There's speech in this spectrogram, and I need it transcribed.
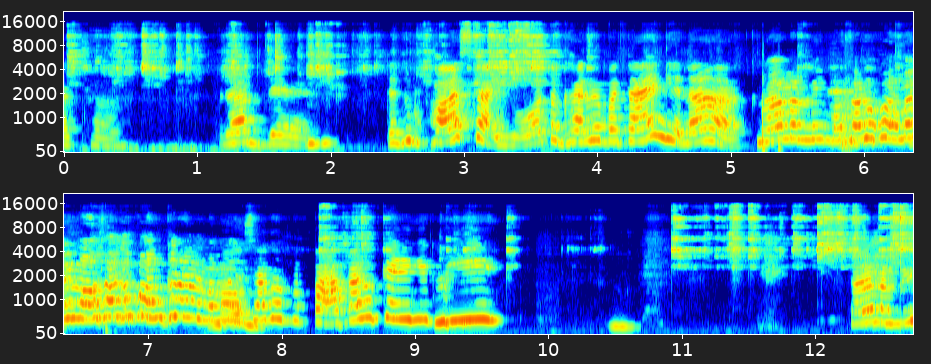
अच्छा रख दे। तो तुम फ़र्स्ट आई हो तो घर में बताएँगे ना? हाँ मम्मी मौसा को फ़ोन मम्मी मौसा को फ़ोन करो मौसा को पापा को कहेंगे कि? हाँ मम्मी।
